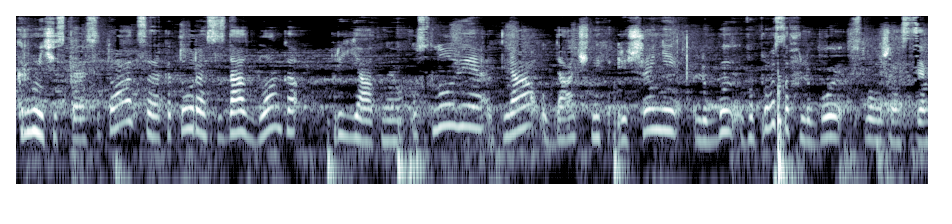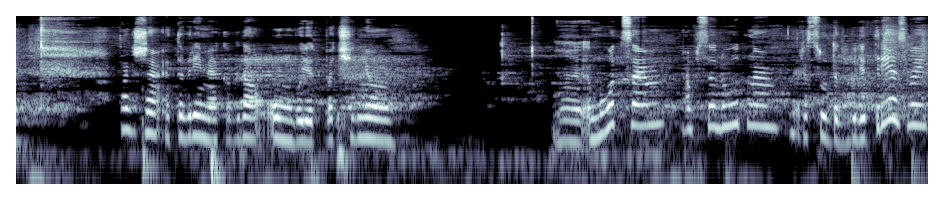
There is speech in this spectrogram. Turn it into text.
кармическая ситуация, которая создаст благоприятные условия для удачных решений любых вопросов любой сложности. Также это время, когда ум будет подчинен э, эмоциям абсолютно, рассудок будет трезвый.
